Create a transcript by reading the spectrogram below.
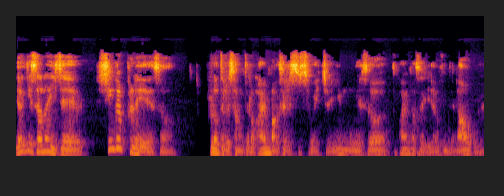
여기서는 이제 싱글 플레이에서 플러드를 상대로 화염 방사를 쓸 수가 있죠. 임무에서 화염 방사기 여러 군데 나오고요.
